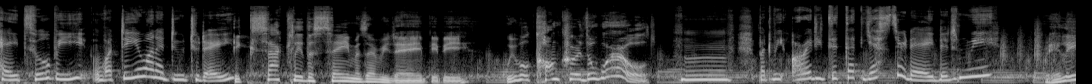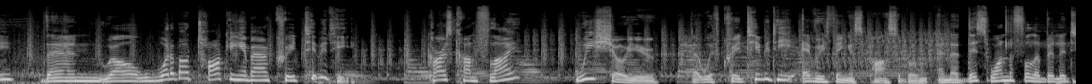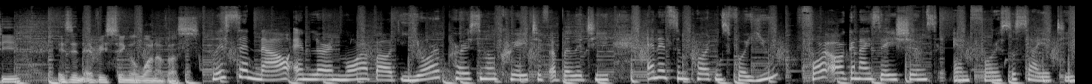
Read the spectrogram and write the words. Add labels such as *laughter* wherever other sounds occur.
Hey, Toby, what do you want to do today? Exactly the same as every day, Bibi. We will conquer the world. Hmm, but we already did that yesterday, didn't we? Really? Then, well, what about talking about creativity? Cars can't fly? We show you that with creativity, everything is possible, and that this wonderful ability is in every single one of us. Listen now and learn more about your personal creative ability and its importance for you, for organizations, and for society.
